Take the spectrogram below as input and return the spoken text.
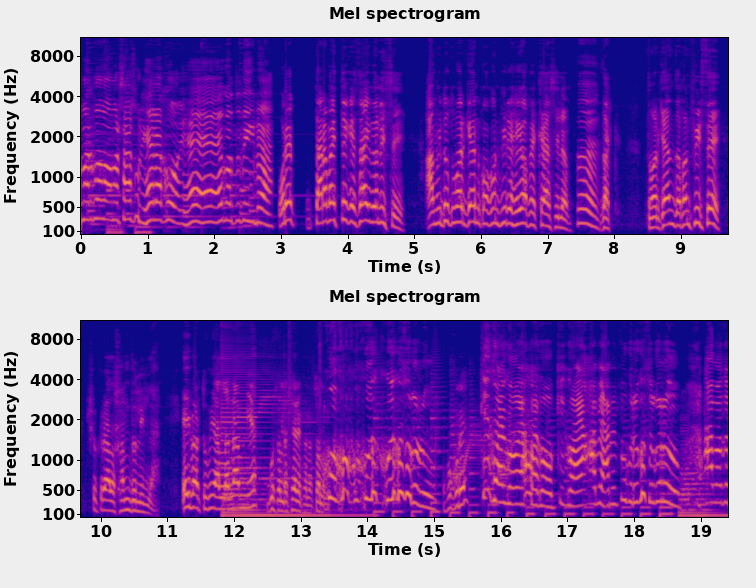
আমার বাবা আমার শাশুড়ি হেরা কই? হ্যাঁ হ্যাঁ হ্যাঁ করতে দেখি না। ওরে তারা বাইর থেকে চাই বানিছে আমি তো তোমার জ্ঞান কখন ফিরে সেই অপেক্ষায় আছিলাম। হ্যাঁ। যাক তোমার জ্ঞান যখন ফিরছে শুক্র আলহামদুলিল্লাহ। এইবার তুমি আল্লাহ নাম নিয়ে গোসলটা সেরে ফেলো চলো। কই গোসল করু? পুকুরে? কি কয় গো আল্লাহ গো কি কয়? আমি আমি পুকুরে গোসল করু? আমার তো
